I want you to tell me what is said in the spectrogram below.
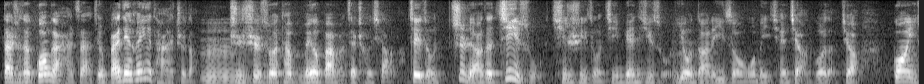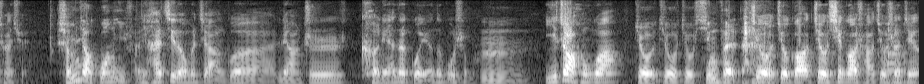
但是他光感还在，就白天黑夜他还知道，嗯。只是说他没有办法再成像了。这种治疗的技术其实是一种基因编辑技术，用到了一种我们以前讲过的叫光遗传学。什么叫光遗传你？还记得我们讲过两只可怜的果蝇的故事吗？嗯，一照红光就就就兴奋，就就高就性高潮就射精，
